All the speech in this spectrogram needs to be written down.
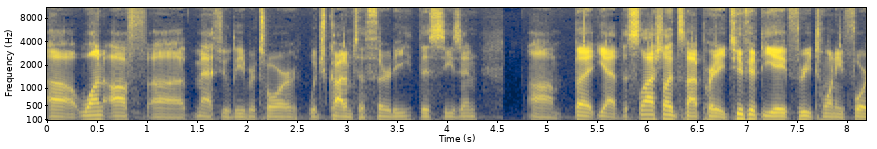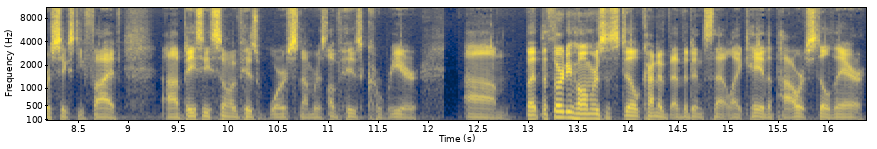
uh, one off uh, Matthew Liberatore, which got him to 30 this season. Um, but yeah, the slash line's not pretty. 258, 320, 465. Uh, basically some of his worst numbers of his career. Um, but the 30 homers is still kind of evidence that like, hey, the power's still there.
